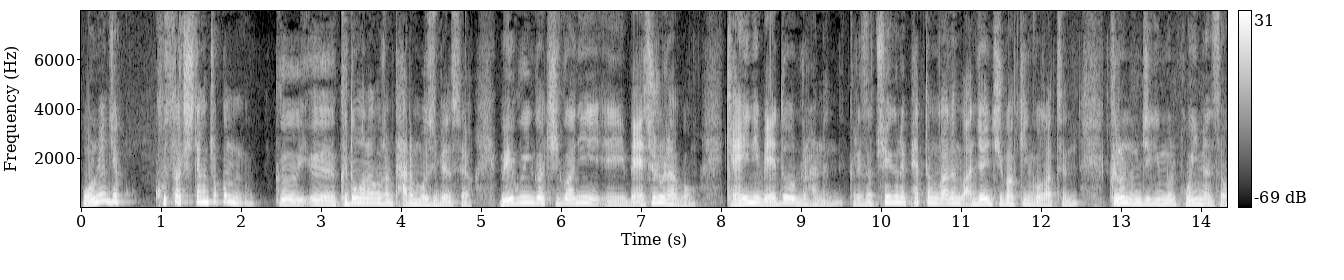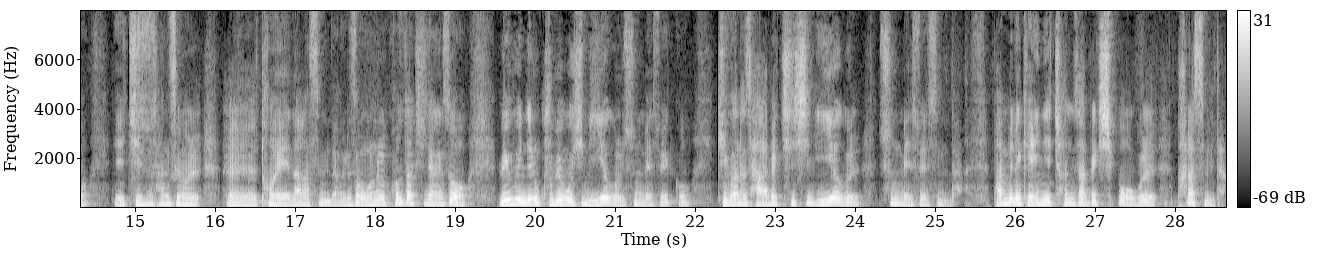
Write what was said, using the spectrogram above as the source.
오늘 이제 코스닥 시장은 조금 그, 그동안하고는 좀 다른 모습이었어요. 외국인과 기관이 매수를 하고 개인이 매도를 하는 그래서 최근의 패턴과는 완전히 뒤바뀐 것 같은 그런 움직임을 보이면서 지수 상승을 더해 나갔습니다. 그래서 오늘 코스닥 시장에서 외국인들은 952억을 순매수했고 기관은 472억을 순매수했습니다. 반면에 개인이 1415억을 팔았습니다.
